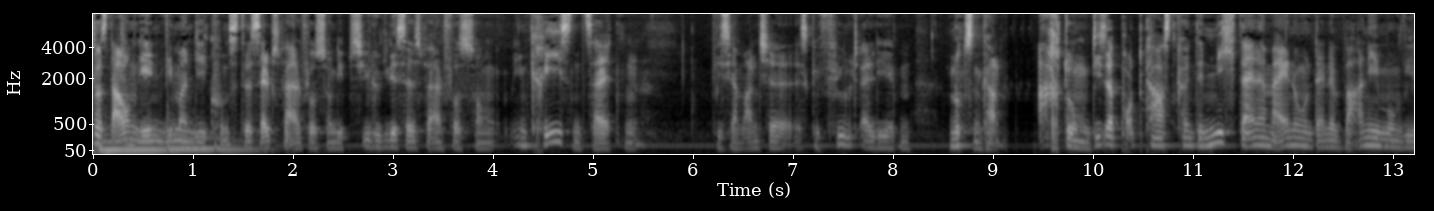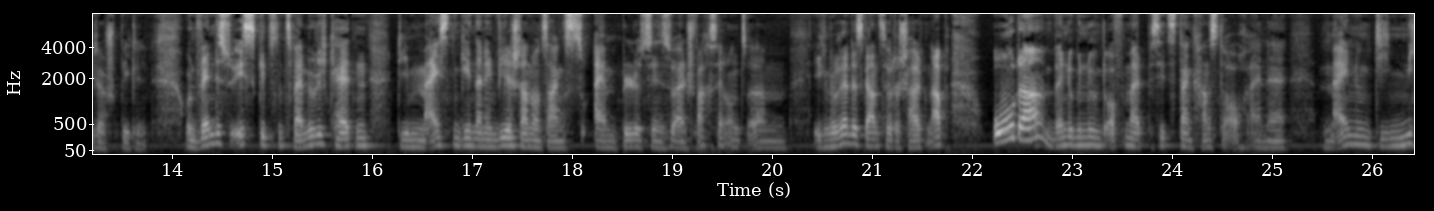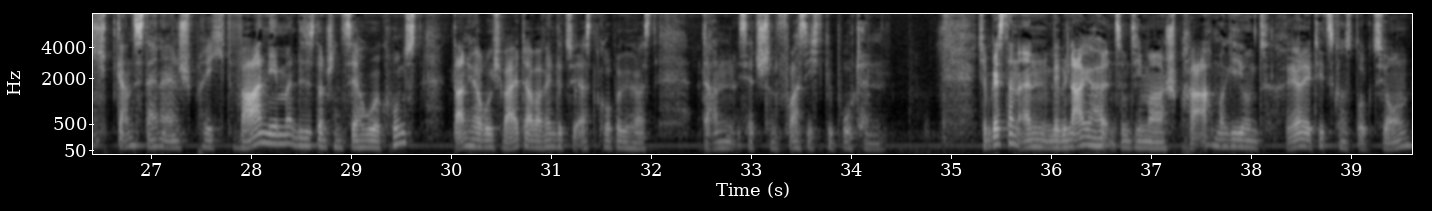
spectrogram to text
Soll es darum gehen, wie man die Kunst der Selbstbeeinflussung, die Psychologie der Selbstbeeinflussung in Krisenzeiten, wie es ja manche es gefühlt erleben, nutzen kann. Achtung, dieser Podcast könnte nicht deine Meinung und deine Wahrnehmung widerspiegeln. Und wenn das so ist, gibt es nur zwei Möglichkeiten. Die meisten gehen dann in Widerstand und sagen, so ein Blödsinn, so ein Schwachsinn und ähm, ignorieren das Ganze oder schalten ab. Oder wenn du genügend Offenheit besitzt, dann kannst du auch eine Meinung, die nicht ganz deiner entspricht, wahrnehmen. Das ist dann schon sehr hohe Kunst. Dann hör ruhig weiter, aber wenn du zur ersten Gruppe gehörst, dann ist jetzt schon Vorsicht geboten. Ich habe gestern ein Webinar gehalten zum Thema Sprachmagie und Realitätskonstruktion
